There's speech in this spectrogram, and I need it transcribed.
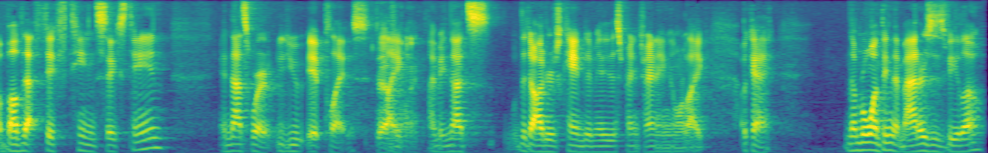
above that 15, 16, and that's where you it plays. Like Definitely. I mean, that's the Dodgers came to me this spring training and were like, okay, number one thing that matters is velo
